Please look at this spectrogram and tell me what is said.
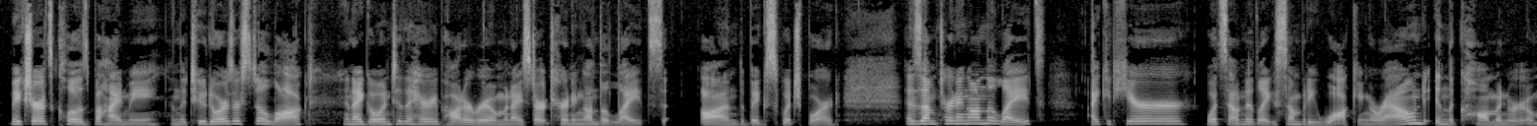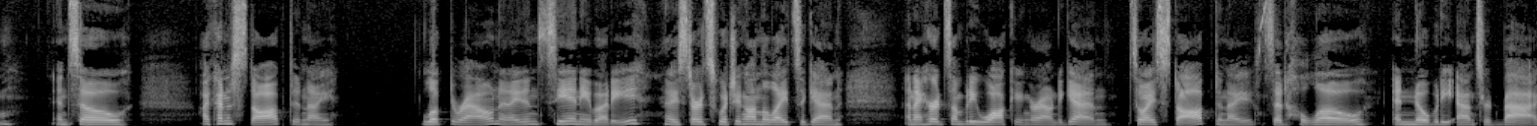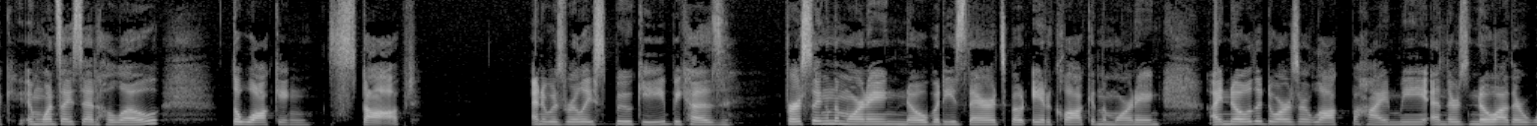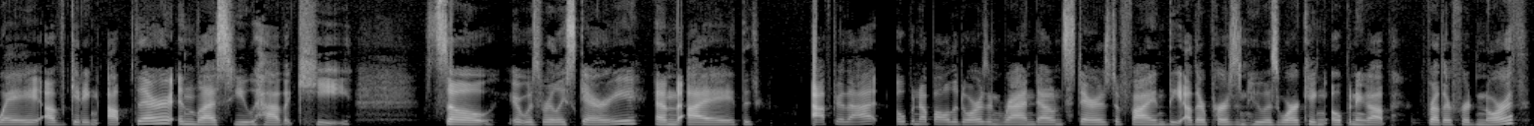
make sure it's closed behind me, and the two doors are still locked. And I go into the Harry Potter room and I start turning on the lights on the big switchboard. As I'm turning on the lights, I could hear what sounded like somebody walking around in the common room. And so I kind of stopped and I looked around and I didn't see anybody. I started switching on the lights again and I heard somebody walking around again. So I stopped and I said hello and nobody answered back. And once I said hello, the walking stopped. And it was really spooky because first thing in the morning, nobody's there. It's about eight o'clock in the morning. I know the doors are locked behind me, and there's no other way of getting up there unless you have a key. So it was really scary. And I, after that, opened up all the doors and ran downstairs to find the other person who was working opening up Rutherford North.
